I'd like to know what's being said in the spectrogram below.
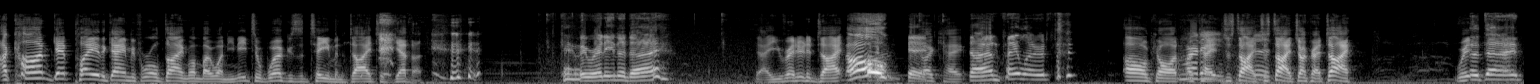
I can't get play of the game if we're all dying one by one. You need to work as a team and die together. Okay, we ready to die? Yeah, are you ready to die? Oh! Okay. Okay. Die on payload. Oh god. I'm Okay, ready. just die. Just die. Junkrat, die. We I died.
